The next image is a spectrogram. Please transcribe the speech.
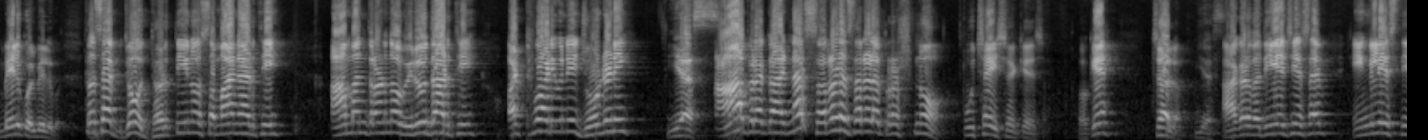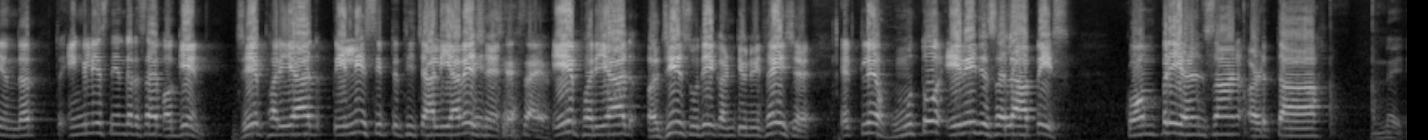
બિલકુલ બિલકુલ. તો સાહેબ જો ધરતીનો સમાનાર્થી આમંત્રણનો વિરોધાર્થી અઠવાડિયુંની જોડણી યસ આ પ્રકારના સરળ સરળ પ્રશ્નો પૂછાઈ શકે છે. ઓકે ચલો. આગળ વધીએ છીએ સાહેબ. ઇંગ્લિશની અંદર. તો ઇંગ્લિશની અંદર સાહેબ અગેન જે ફરિયાદ પેલી શિફ્ટથી ચાલી આવે. છે એ ફરિયાદ હજી સુધી કન્ટિન્યુ થઈ છે. એટલે હું તો એવી જ સલાહ આપીશ. કોમ્પ્રિહેન્શન અડતા નહીં.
